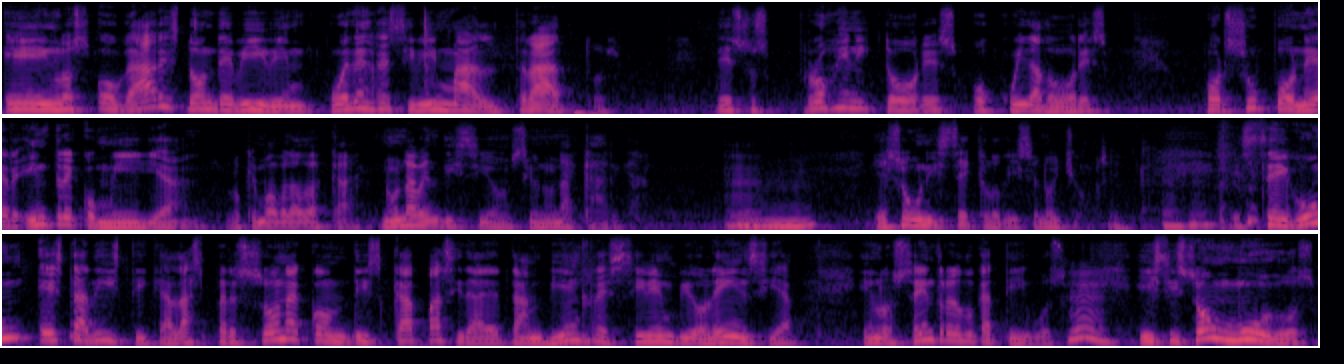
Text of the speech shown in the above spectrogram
En los hogares donde viven pueden recibir maltratos de sus progenitores o cuidadores por suponer, entre comillas, lo que hemos hablado acá, no una bendición, sino una carga. Ujú. Eso UNICEF lo dice, no yo. Según estadística, las personas con discapacidades también reciben violencia en los centros educativos Mm. y si son mudos,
